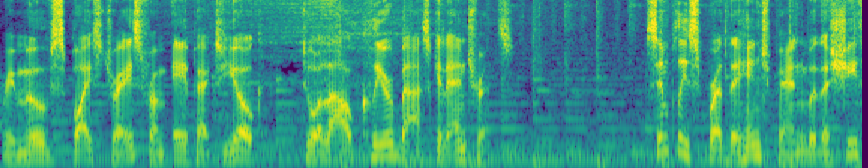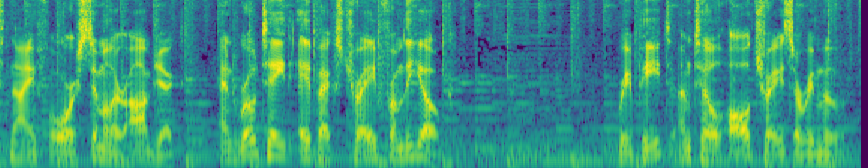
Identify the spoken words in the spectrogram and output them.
Remove splice trays from apex yoke to allow clear basket entrance. Simply spread the hinge pin with a sheath knife or similar object and rotate apex tray from the yoke. Repeat until all trays are removed.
